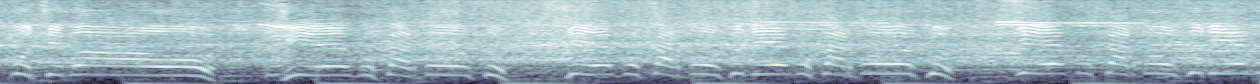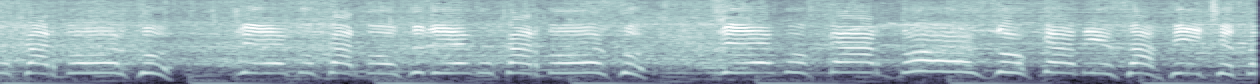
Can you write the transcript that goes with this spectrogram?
Futebol. Diego Cardoso, Diego Cardoso, Diego Cardoso, Diego Cardoso, Diego Cardoso, Diego Cardoso, Diego Cardoso, Diego Cardoso, camisa 23.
